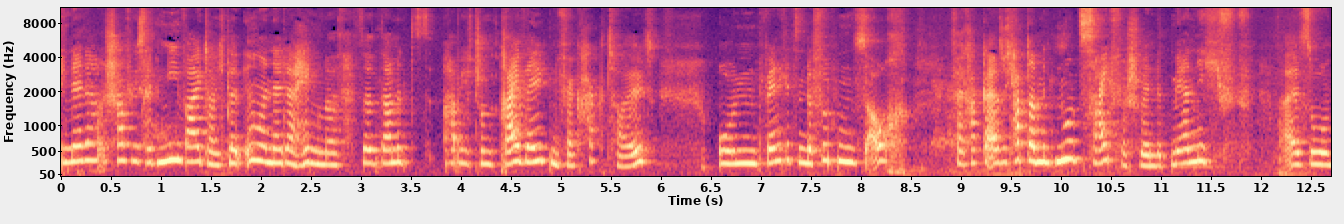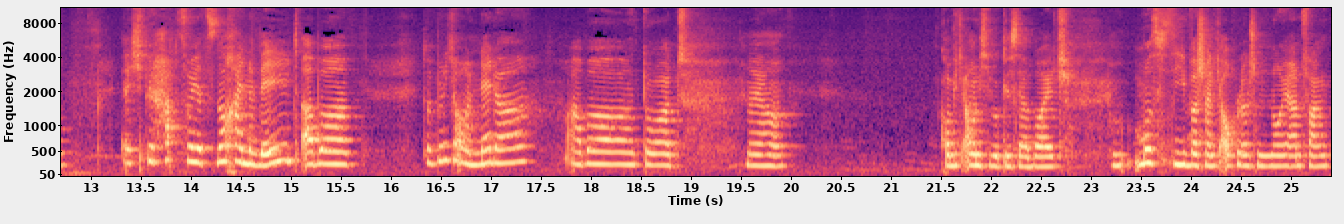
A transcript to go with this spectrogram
In Nether schaffe ich es halt nie weiter. Ich bleibe immer in Nether hängen. Das, damit habe ich schon drei Welten verkackt halt. Und wenn ich jetzt in der vierten auch verkacke, also ich habe damit nur Zeit verschwendet, mehr nicht. Also ich habe zwar jetzt noch eine Welt, aber dort bin ich auch in Nether, aber dort, naja, komme ich auch nicht wirklich sehr weit. Muss ich die wahrscheinlich auch löschen, neu anfangen.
